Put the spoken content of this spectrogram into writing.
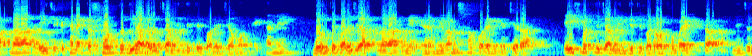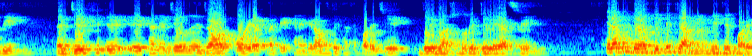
আপনারা এই যে, এখানে একটা শর্ত দিয়ে আদালত জামিন দিতে পারে। যেমন এখানে বলতে পারে যে আপনারা মীমাংসা করেন নিজেরা। এই শর্তে জামিন দিতে পারে। অথবা একটা, আপনি যদি জেল খেটে এখানে, জেলে যাওয়ার পরে আপনাকে এখানে গ্রাউন্ড দেখাতে পারে যে দুই মাস ধরে জেলে আছে। এরকম গ্রাউন্ড থেকে জামিন নিতে পারে।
